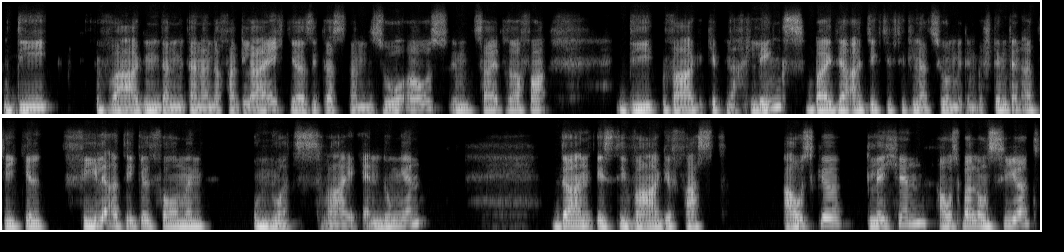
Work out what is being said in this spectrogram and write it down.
die Wagen dann miteinander vergleicht, ja, sieht das dann so aus im Zeitraffer. Die Waage kippt nach links bei der Adjektivdeklination mit dem bestimmten Artikel, viele Artikelformen und nur zwei Endungen. Dann ist die Waage fast ausgeglichen, ausbalanciert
